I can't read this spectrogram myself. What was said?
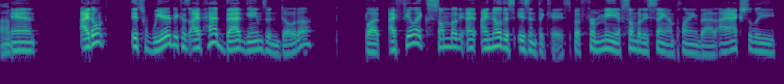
Um, and I don't. It's weird because I've had bad games in Dota, but I feel like somebody. I, I know this isn't the case, but for me, if somebody's saying I'm playing bad, I actually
